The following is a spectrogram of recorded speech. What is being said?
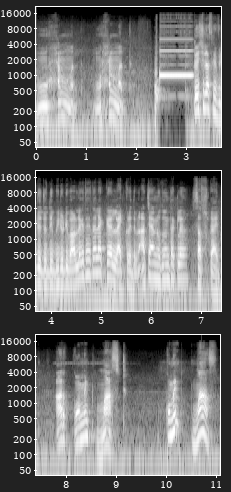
মুহাম্মদ মুহাম্মদ তো এই ছিল আজকের ভিডিও। যদি ভিডিওটি ভালো লেগে থাকে তাহলে একটা লাইক করে দেবেন। আর চ্যানেল নতুন থাকলে সাবস্ক্রাইব। আর comment must comment must.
